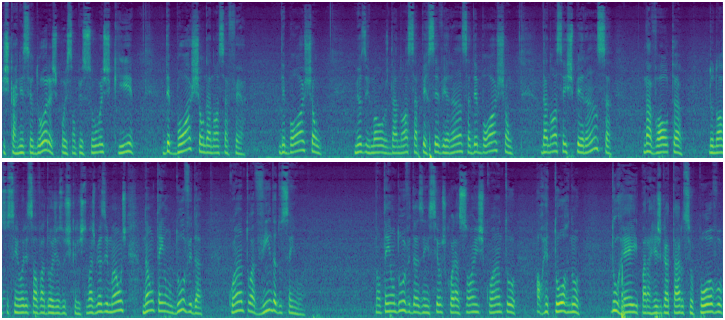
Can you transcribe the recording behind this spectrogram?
escarnecedoras, pois são pessoas que debocham da nossa fé, debocham, meus irmãos, da nossa perseverança, debocham da nossa esperança na volta do nosso Senhor e Salvador Jesus Cristo. Mas, meus irmãos, não tenham dúvida quanto à vinda do Senhor. Não tenham dúvidas em seus corações quanto ao retorno do Rei para resgatar o seu povo,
